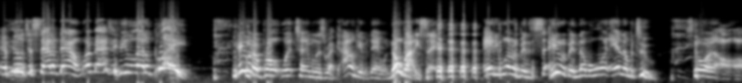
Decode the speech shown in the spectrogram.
and Phil yeah. just sat him down. Well, imagine if he'd have let him play he would have broke Wilt Chamberlain's record. I don't give a damn what nobody say. 81 would have been he would have been number one and number two, scoring uh, uh,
